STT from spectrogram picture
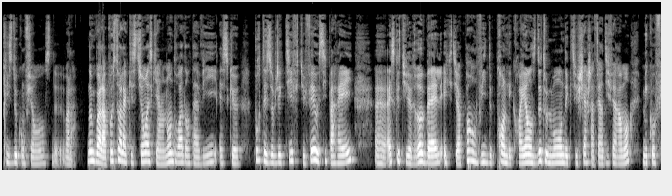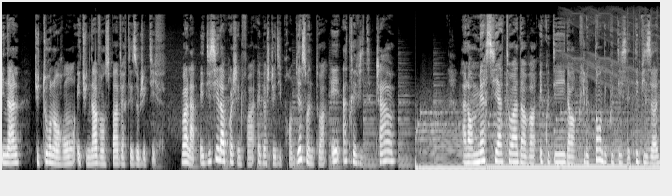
prise de confiance, de, voilà. Donc voilà, pose-toi la question, est-ce qu'il y a un endroit dans ta vie Est-ce que pour tes objectifs, tu fais aussi pareil euh, Est-ce que tu es rebelle et que tu as pas envie de prendre les croyances de tout le monde et que tu cherches à faire différemment, mais qu'au final, tu tournes en rond et tu n'avances pas vers tes objectifs Voilà, et d'ici la prochaine fois, eh bien je te dis prends bien soin de toi et à très vite. Ciao alors merci à toi d'avoir écouté, d'avoir pris le temps d'écouter cet épisode.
